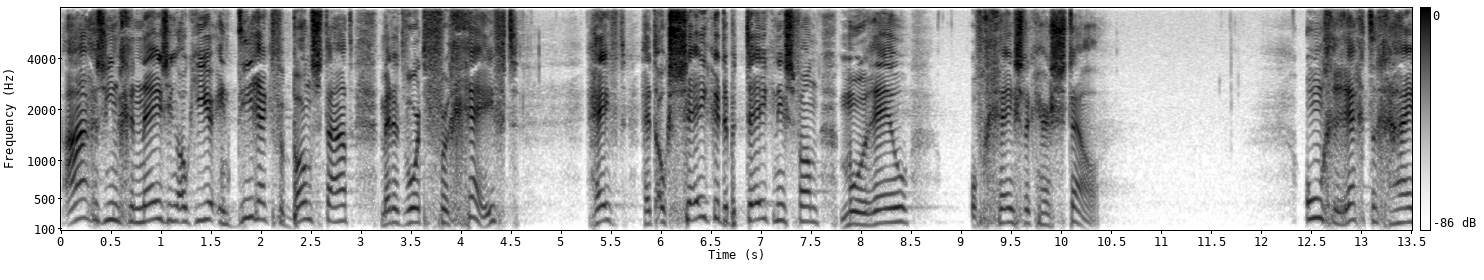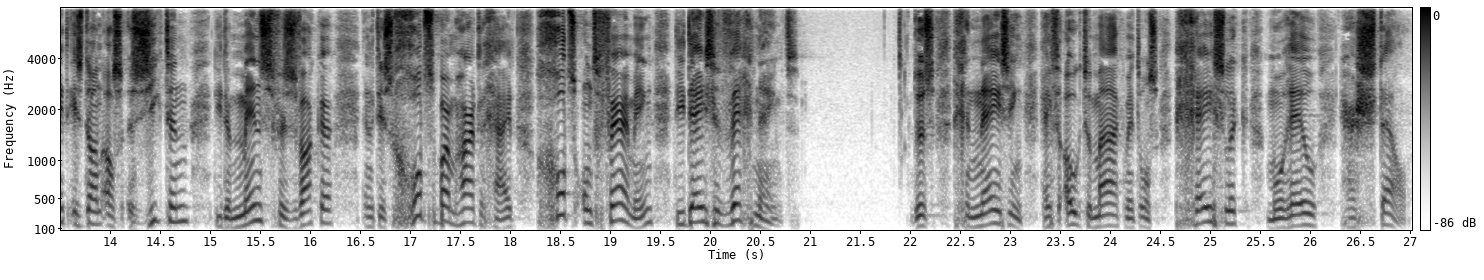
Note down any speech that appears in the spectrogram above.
Aangezien genezing ook hier in direct verband staat met het woord vergeeft, heeft het ook zeker de betekenis van moreel of geestelijk herstel. Ongerechtigheid is dan als ziekten die de mens verzwakken en het is Gods barmhartigheid, Gods ontferming die deze wegneemt. Dus genezing heeft ook te maken met ons geestelijk, moreel herstel.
